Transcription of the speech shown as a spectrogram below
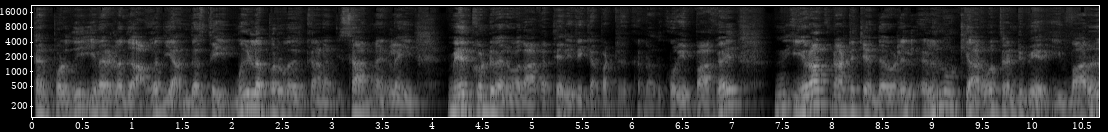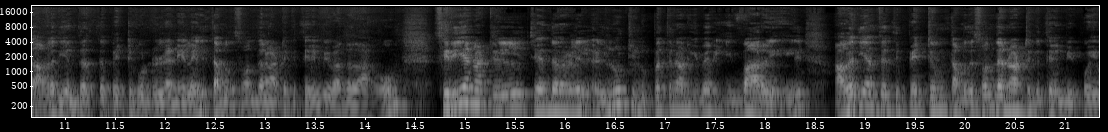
தற்பொழுது இவர்களது அகதி அந்தஸ்தை மீளப்பெறுவதற்கான விசாரணைகளை மேற்கொண்டு வருவதாக தெரிவிக்கப்பட்டிருக்கின்றது. குறிப்பாக ஈராக் நாட்டைச் சேர்ந்தவர்களில் எழுநூற்றி அறுபத்தி ரெண்டு பேர் இவ்வாறு அகதி பெற்றுக்கொண்டுள்ள நிலையில் தமது சொந்த நாட்டுக்கு திரும்பி வந்ததாகவும் சிரிய நாட்டில் சேர்ந்தவர்களில் எழுநூற்றி முப்பத்தி நான்கு பேர் இவ்வாறு அகதி பெற்றும் தமது சொந்த நாட்டுக்கு திரும்பி போய்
